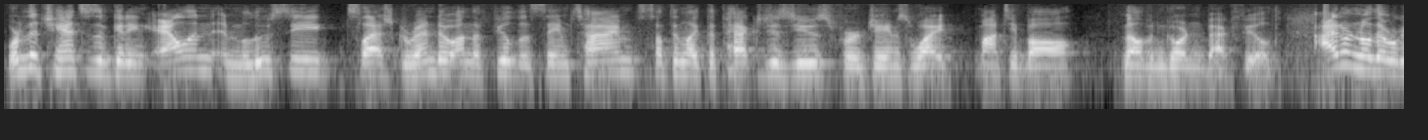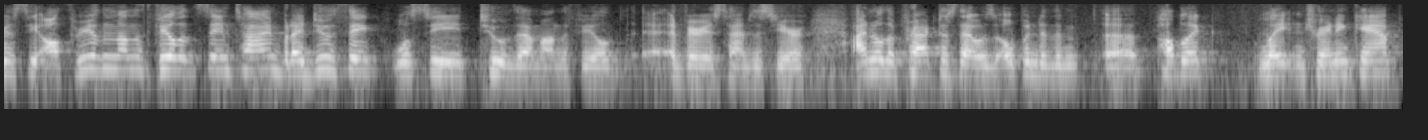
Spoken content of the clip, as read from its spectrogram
What are the chances of getting Allen and Mellusi slash Guerendo on the field at the same time? Something like the packages used for James White, Montee Ball, Melvin Gordon backfield. I don't know that we're going to see all three of them on the field at the same time, but I do think we'll see two of them on the field at various times this year. I know the practice that was open to the uh, public late in training camp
